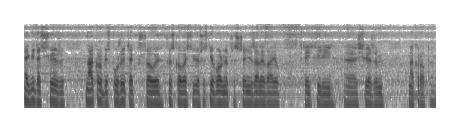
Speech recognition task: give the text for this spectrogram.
Jak widać świeży nakrop, jest pożytek, pszczoły, wszystko właściwie, wszystkie wolne przestrzenie zalewają w tej chwili e, świeżym nakropem.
